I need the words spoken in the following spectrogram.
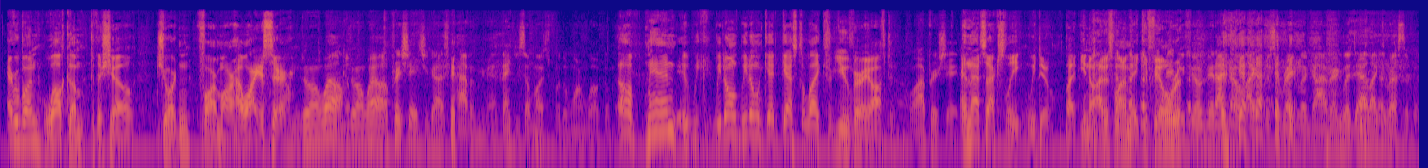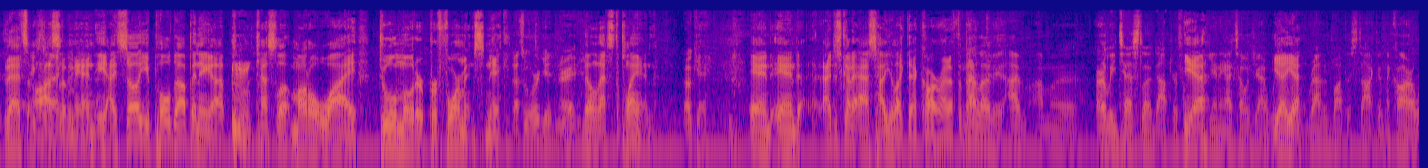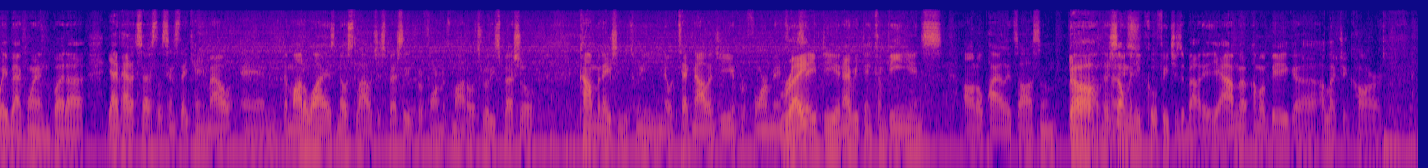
Everyone, welcome to the show, Jordan Farmar. How are you, sir? I'm doing well. I'm doing well. I appreciate you guys for having me, man. Thank you so much for the warm welcome. Oh man, we, we don't we don't get guests the likes of you very often, Well, I appreciate it. and that's actually we do. But you know, I just want to make you feel. Made re- me feel good. I know, like I'm just a regular guy, regular dad, like the rest of us. That's Exactly, awesome, man. I saw you pulled up in a uh, Tesla Model Y dual motor performance, Nick. That's what we're getting, right? No, that's the plan. Okay. And and I just got to ask how you like that car right off the bat. I love it. I'm, I'm a early Tesla adopter from Yeah? the beginning. I told you I would Yeah, yeah. rather bought the stock than the car way back when. But uh, yeah, I've had a Tesla since they came out, and the Model Y is no slouch, especially the performance model. It's really special combination between you know technology and performance, Right. and safety, and everything. Convenience, autopilot's awesome. Oh, there's so many cool features about it. Yeah, I'm a, I'm a big uh, electric car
